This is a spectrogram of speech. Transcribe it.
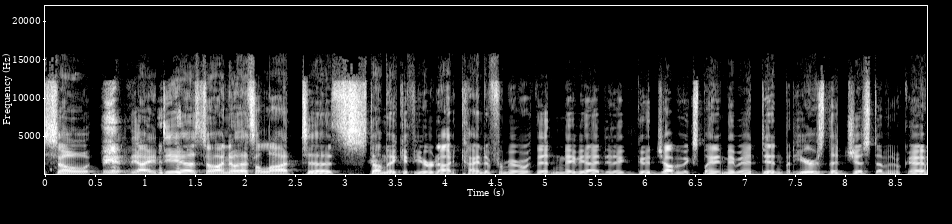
so the the idea. So I know that's a lot to stomach if you're not kind of familiar with it, and maybe I did a good job of explaining it. Maybe I didn't, but here's the gist of it. Okay.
